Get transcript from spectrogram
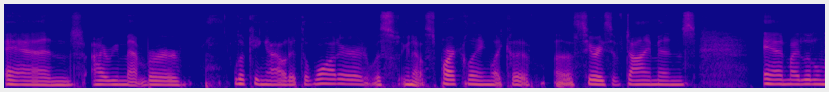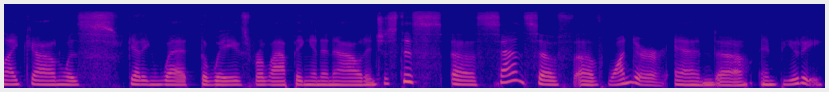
And I remember looking out at the water. It was, you know, sparkling like a, a series of diamonds and my little nightgown was getting wet. The waves were lapping in and out, and just this uh, sense of of wonder and uh, and beauty,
